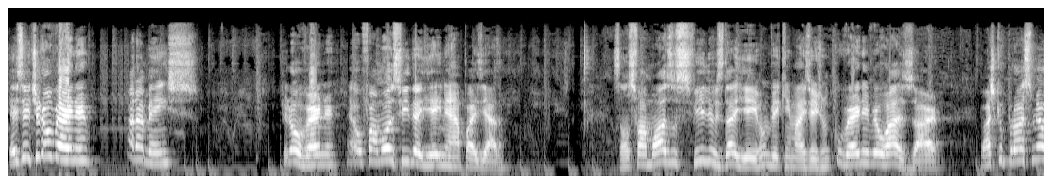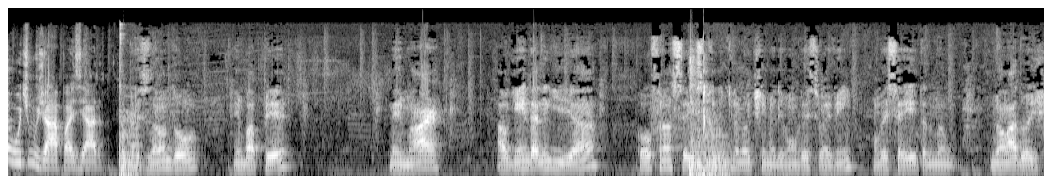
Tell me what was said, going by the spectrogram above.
Esse aí tirou o Werner. Parabéns. Tirou o Werner. É o famoso filho da EA, né, rapaziada? São os famosos filhos da EA. Vamos ver quem mais veio junto com o Werner e o Hazard. Eu acho que o próximo é o último já, rapaziada. Tô precisando do Mbappé, Neymar, alguém da Ligue 1 ou francês link no meu time ali. Vamos ver se vai vir. Vamos ver se aí tá no meu, meu lado hoje.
